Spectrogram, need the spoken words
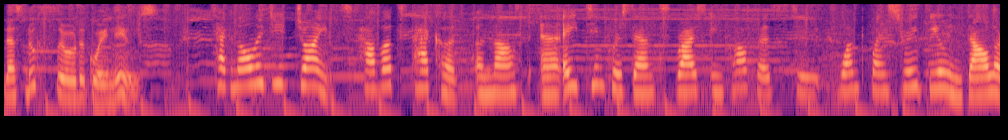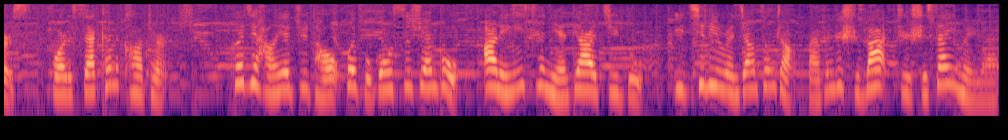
let's look through the great news. Technology giant Hewlett Packard announced an 18% rise in profits to 1.3 billion dollars for the second quarter. 科技行业巨头惠普公司宣布，二零一四年第二季度预期利润将增长百分之十八至十三亿美元。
